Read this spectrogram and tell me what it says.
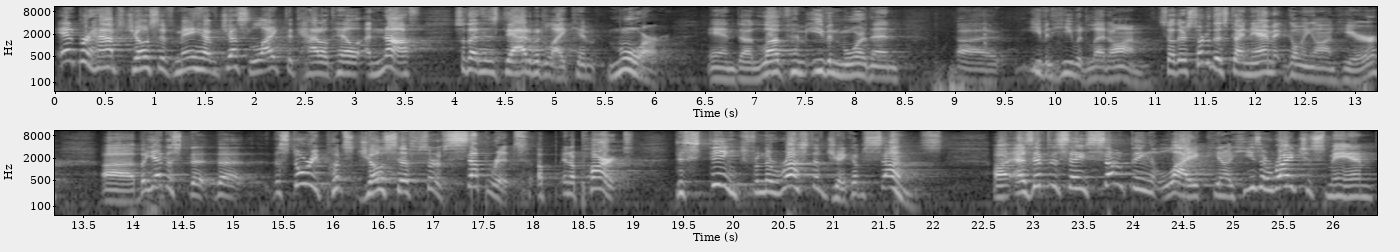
And perhaps Joseph may have just liked to tattletale enough so that his dad would like him more and uh, love him even more than uh, even he would let on. So there's sort of this dynamic going on here. Uh, but yet, the, the, the story puts Joseph sort of separate and apart, distinct from the rest of Jacob's sons uh, as if to say something like, you know, he's a righteous man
